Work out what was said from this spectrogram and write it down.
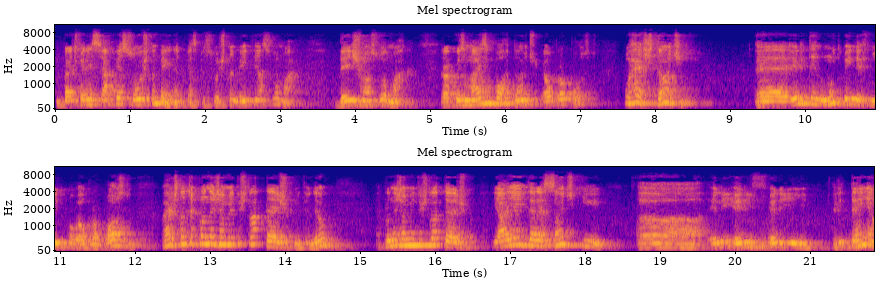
e para diferenciar pessoas também, né? Porque as pessoas também têm a sua marca, deixam a sua marca. A coisa mais importante é o propósito. O restante, é, ele tendo muito bem definido qual é o propósito, o restante é planejamento estratégico, entendeu? É planejamento estratégico. E aí é interessante que uh, ele, ele, ele, ele tenha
